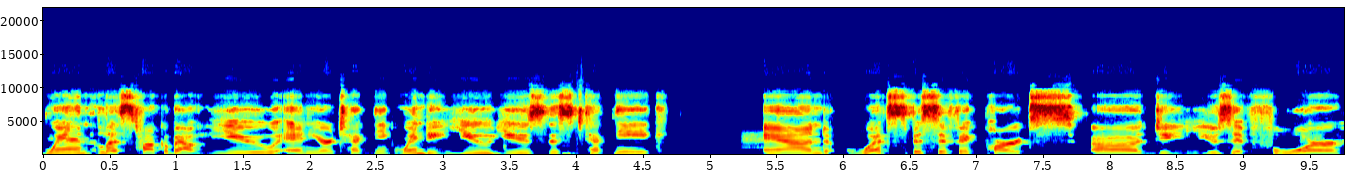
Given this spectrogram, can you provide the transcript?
when let's talk about you and your technique. When do you use this technique, and what specific parts uh, do you use it for?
